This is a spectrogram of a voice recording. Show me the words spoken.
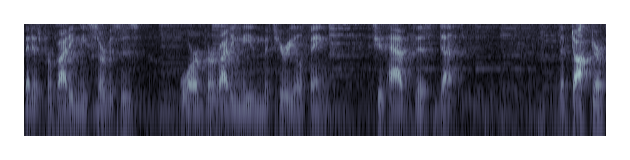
that is providing these services or providing me material things to have this done. The doctor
